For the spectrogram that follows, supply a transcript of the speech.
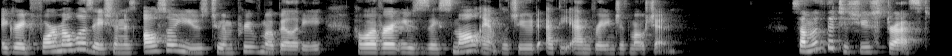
A grade 4 mobilization is also used to improve mobility, however it uses a small amplitude at the end range of motion. Some of the tissues stressed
